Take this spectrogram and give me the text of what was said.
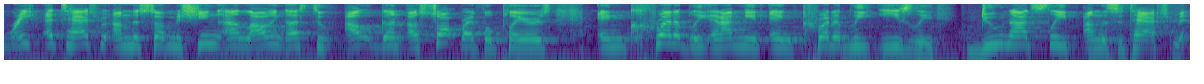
great attachment on the submachine allowing us to outgun assault rifle players incredibly, and I mean incredibly easily. Do not sleep on this attachment.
